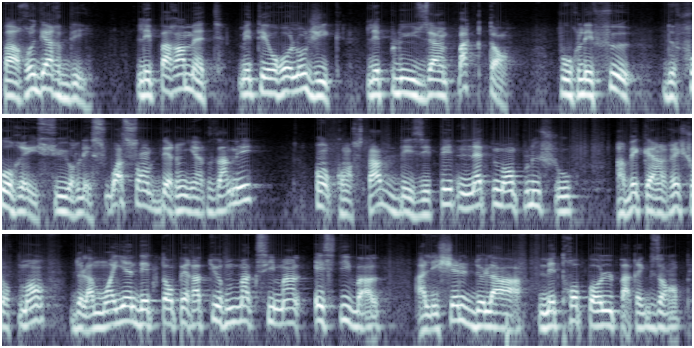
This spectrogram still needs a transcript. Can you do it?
par regarder les paramètres météorologiques les plus impactants pour les feux de forêt sur les 60 dernières années, on constate des étés nettement plus chauds, avec un réchauffement de la moyenne des températures maximales estivales à l'échelle de la métropole, par exemple,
